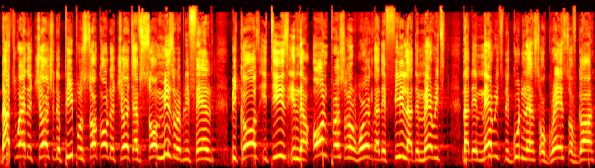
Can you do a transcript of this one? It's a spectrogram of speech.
that's where the church, the people, so called the church, have so miserably failed because it is in their own personal work that they feel that they merit that they merit the goodness or grace of God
